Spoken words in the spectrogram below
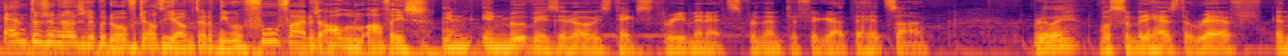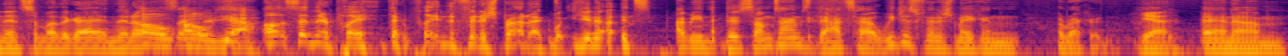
En tussen neus en lippen door vertelt hij ook dat het nieuwe Foo Fighters album af is. In in movies, it always takes three minutes for them to figure out the hit song. Really? Well, somebody has the riff, and then some other guy, and then all Oh, of a sudden, oh, they're- yeah. all of a sudden they're playing they're playing the finished product. But you know, it's. I mean, there's sometimes that's how we just finished making a record, Yeah, and um,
